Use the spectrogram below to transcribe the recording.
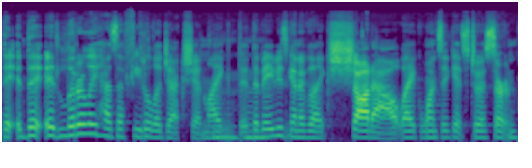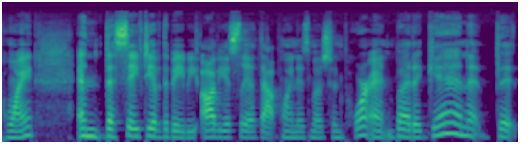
The, the, it literally has a fetal ejection. Like the, the mm-hmm. baby's going to be like shot out like once it gets to a certain point. And the safety of the baby, obviously, at that point is most important. But again, the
